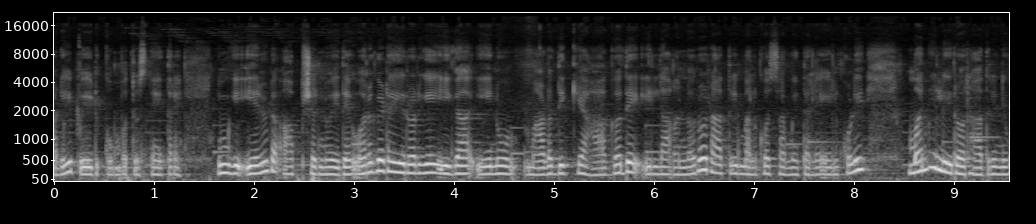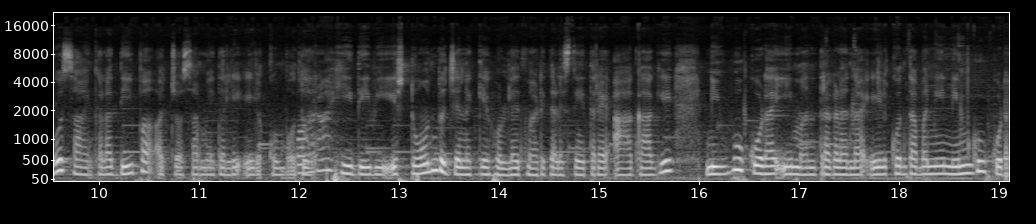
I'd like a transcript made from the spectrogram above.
ಮಾಡಿ ಬೇಡ್ಕೊಬೋದು ಸ್ನೇಹಿತರೆ. ನಿಮಗೆ ಎರಡು ಆಪ್ಷನ್ನು ಇದೆ. ಹೊರಗಡೆ ಇರೋರಿಗೆ ಈಗ ಏನು ಮಾಡೋದಕ್ಕೆ ಆಗೋದೇ ಇಲ್ಲ ಅನ್ನೋರು ರಾತ್ರಿ ಮಲಗೋ ಸಮಯದಲ್ಲೇ ಹೇಳ್ಕೊಳ್ಳಿ. ಮನೇಲಿರೋರಾದರೆ ನೀವು ಸಾಯಂಕಾಲ ದೀಪ ಹಚ್ಚೋ ಸಮಯದಲ್ಲಿ ಹೇಳ್ಕೊಬೋದು. ವಾರಾಹಿ ದೇವಿ ಎಷ್ಟೊಂದು ಜನಕ್ಕೆ ಒಳ್ಳೇದು ಮಾಡಿದ್ದಾಳೆ ಸ್ನೇಹಿತರೆ. ಹಾಗಾಗಿ ನೀವು ಕೂಡ ಈ ಮಂತ್ರಗಳನ್ನು ಹೇಳ್ಕೊತ ಬನ್ನಿ. ನಿಮಗೂ ಕೂಡ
